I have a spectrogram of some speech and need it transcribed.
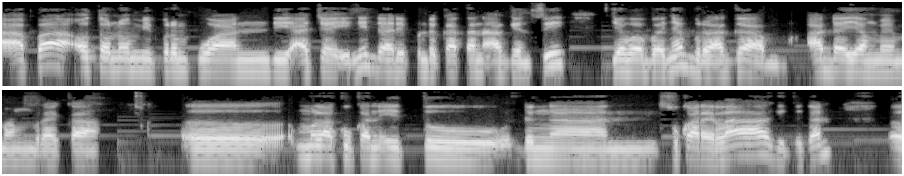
apa otonomi perempuan di Aceh ini dari pendekatan agensi jawabannya beragam. Ada yang memang mereka e, melakukan itu dengan sukarela gitu kan. E,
